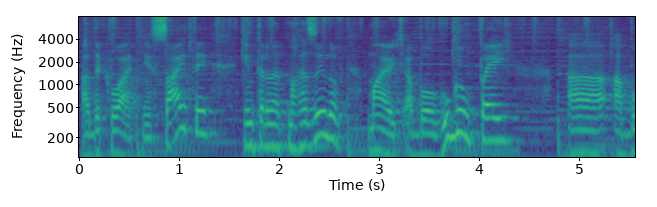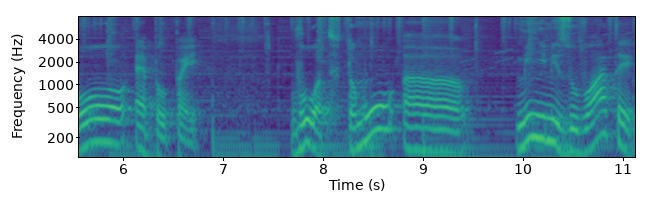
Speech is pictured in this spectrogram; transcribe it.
адекватні сайти інтернет-магазинів мають або Google Pay, або Apple Pay. От, тому е, мінімізувати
